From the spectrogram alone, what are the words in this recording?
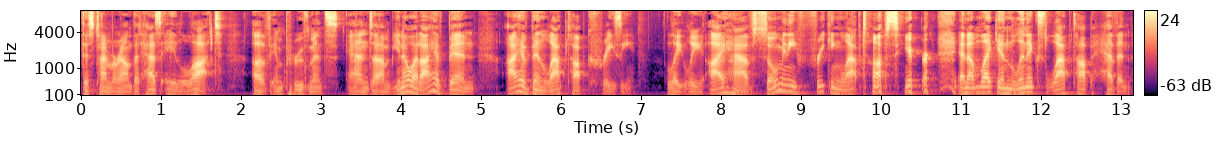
this time around that has a lot of improvements. And um, you know what? I have been I have been laptop crazy lately. I have so many freaking laptops here, and I'm like in Linux laptop heaven.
